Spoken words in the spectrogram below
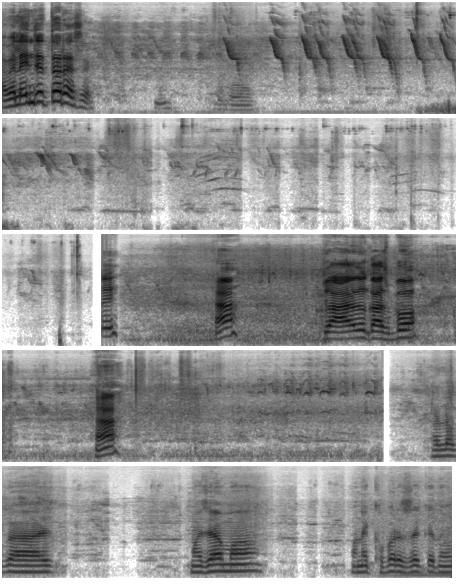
હવે લઈને જતો રહેશે હા જો આવ્યો તો કાસબો હા? હેલો ગાય મજામાં? મને ખબર હશે કે તમે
